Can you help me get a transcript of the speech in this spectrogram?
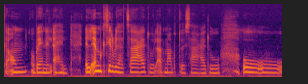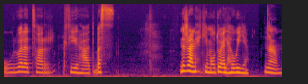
كأم وبين الأهل. الأم كتير بدها تساعد والأب ما بده يساعد و... و... والولد صار كتير هاد. بس نرجع نحكي موضوع الهوية. نعم.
